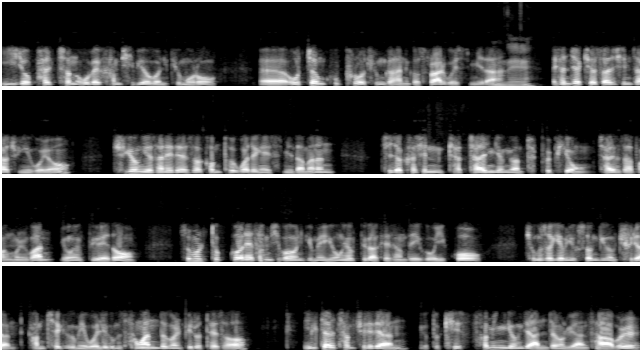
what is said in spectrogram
2조 8,532억 원 규모로 5.9% 증가한 것으로 알고 있습니다. 네. 현재 결산 심사 중이고요. 추경 예산에 대해서 검토 과정에 있습니다만은 지적하신 자연경관 투표 비용, 자연사 박물관, 용역비 외에도 22건의 30억 원 규모의 용역비가 계산되고 있고 중소기업 육성기금 출연, 감채기금이 원리금 상환 등을 비롯해서 일자리 창출에 대한 특히 서민경제 안정을 위한 사업을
